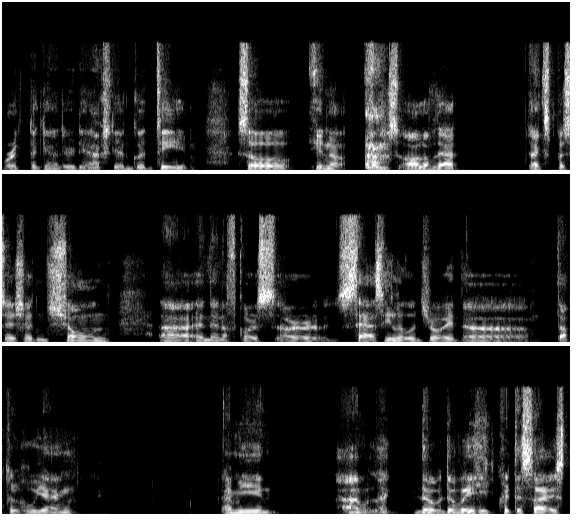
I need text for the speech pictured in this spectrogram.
work together, they're actually a good team. So, you know, so all of that exposition shown. Uh, and then, of course, our sassy little droid, uh, Dr. Huyang. I mean, I'm like the the way he criticized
